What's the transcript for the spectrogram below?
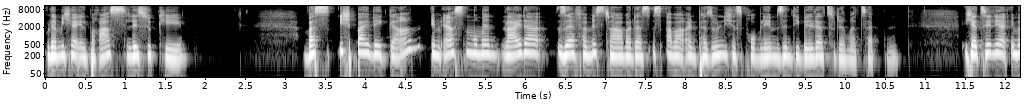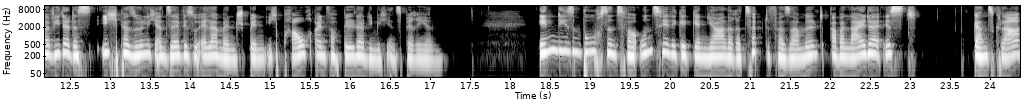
oder Michael Brass Les Suquets. Was ich bei vegan im ersten Moment leider sehr vermisst habe, das ist aber ein persönliches Problem, sind die Bilder zu den Rezepten. Ich erzähle ja immer wieder, dass ich persönlich ein sehr visueller Mensch bin. Ich brauche einfach Bilder, die mich inspirieren. In diesem Buch sind zwar unzählige geniale Rezepte versammelt, aber leider ist ganz klar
